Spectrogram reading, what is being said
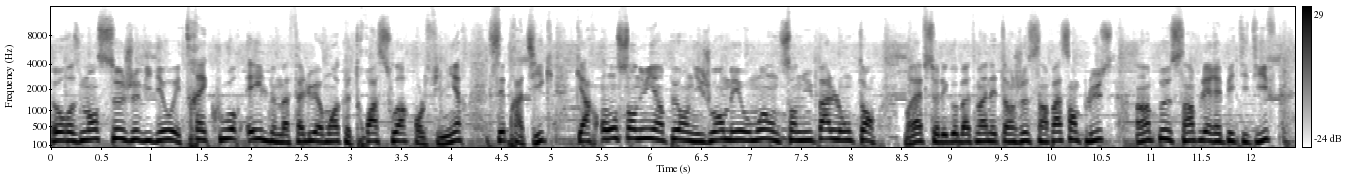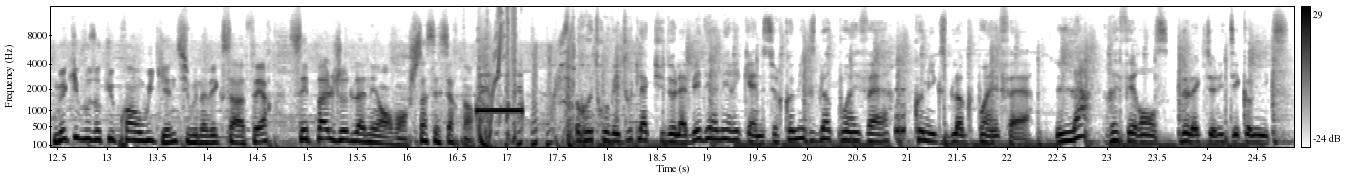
Heureusement, ce jeu vidéo est très court et il ne m'a fallu à moi que 3 soirs pour le finir. C'est pratique, car on s'ennuie un peu en y jouant, mais au moins on ne s'ennuie pas longtemps. Bref, ce Lego Batman est un jeu sympa sans plus, un peu simple et répétitif, mais qui vous occupera un week-end si vous n'avez que ça à faire. C'est pas le jeu de l'année en revanche, ça c'est certain. Retrouvez toute l'actu de la BD américaine sur comicsblog.fr. Comicsblog.fr, la référence de l'actualité comics.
